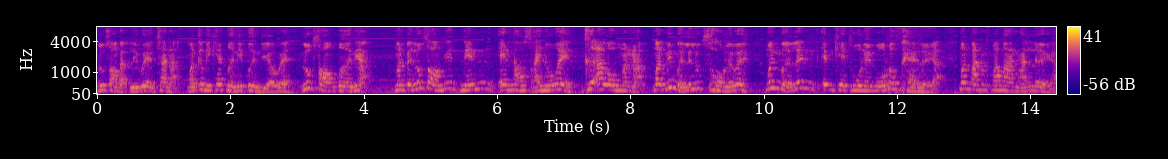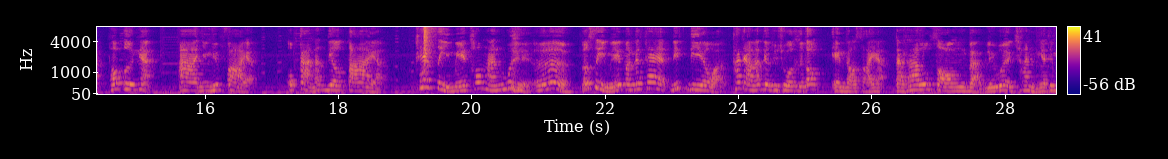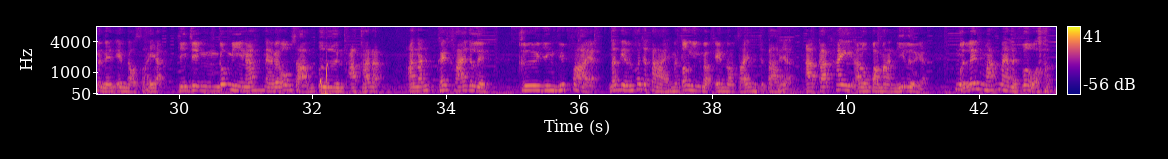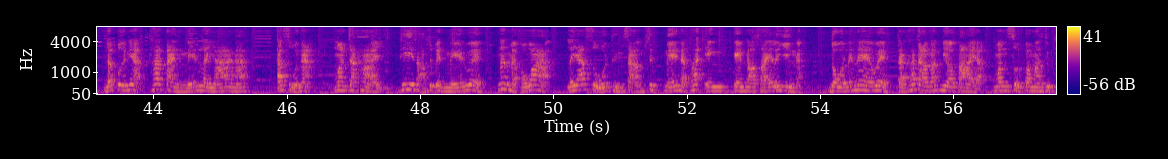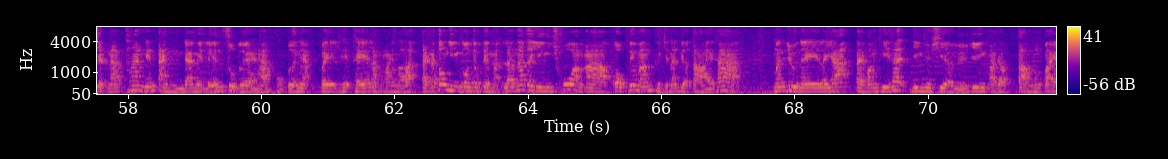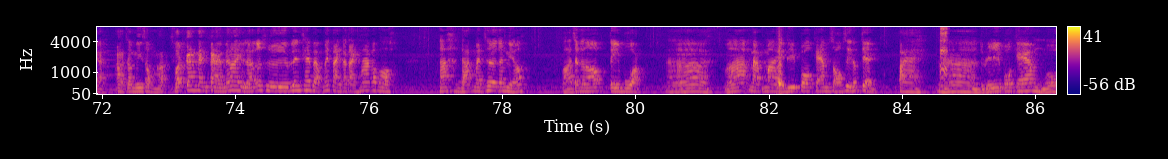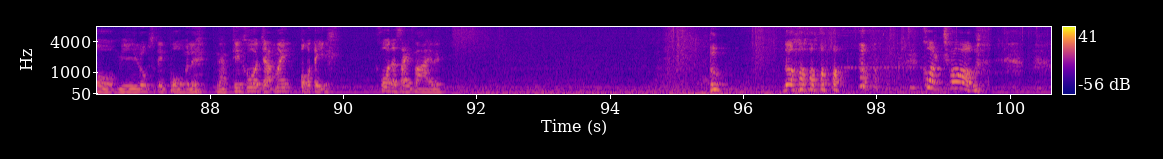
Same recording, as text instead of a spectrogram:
ลูกซองแบบ river action อะมันก็มีแค่ปืนนี้ปืนเดียวเว้ย ลูกซองปืนเนี่ยมันเป็นลูกซองที่เน้นเอ็นดาวไซน์นะเว้ย คืออารมณ์มันอะมันไม่เหมือนเล่นลูกซองเลยเว้ย มันเหมือนเล่น MK2 ในโมโนแฟร์เลยอะมันมันประมาณนั้นเลยอะเพราะปืนเนี่ยอายิงฮิปไฟร์อะโอกาสนัดเดียวตายอะแค่ 4 เมตรเท่านั้นเว้ย เออ แล้ว 4 เมตรมันก็แค่นิดเดียวอะถ้าจะเอานัดเดียวชัวร์คือต้อง M ดาวไซด์อะแต่ถ้าลูกซองแบบ River Action อย่างเงี้ยที่มันเน้น M ดาวไซด์อะจริง ๆ ก็มีนะในไบโอม3ปืนอาคัสอะ อันนั้นคล้ายๆกันเลย คือยิงฮิปไฟอะนัดเดียวไม่ค่อยจะตาย มันต้องยิงแบบเอ็มนอร์ไซด์ถึงจะตายอะอากัสให้อารมณ์ประมาณนี้เลยอะเหมือนเล่นมาร์คแมนไรเฟิลอะแล้วปืนเนี่ยถ้าแต่งเน้นระยะนะกระสุนอะมันจะหายที่ 31 เมตรด้วย นั่นหมายความว่าระยะ0ถึง 30 เมตรอะถ้าเองเอ็มนอร์ไซด์แล้วยิงอะ โดนแน่ๆเว้ย แต่ถ้าจะเอานัดเดียวตายอะ มันสุดประมาณ 17 นัด ถ้าเน้นแต่งดาเมจเลนสุดเลยนะ ของปืนเนี่ย ไปเทสหลังไมค์มาละ แต่ก็ต้องยิงโดนเต็มๆอะ แล้วน่าจะยิงช่วงอ่าอกด้วยมั้งถึงจะนัดเดียวตายถ้ามันอยู่ในระยะแต่บางทีถ้ายิงเฉียวๆหรือยิงอาจจะต่ำลงไปอะอาจจะมี2นัดช็อตการแต่งแปลงไม่ได้อยู่แล้วก็คือเล่นแค่แบบไม่แต่งกระแต่ง5ก็พออะดักแมทเทอร์กันเหนียวฝาจักรนอกตีบวกอ่ามาแมปใหม่ดีโปรแกรม2 4ทับ7 ไปอ่าดีโปรแกรมโอ้มีรูปสเตปโผล่มาเลยแมปที่โคตรจะไม่ปกติ โคตรจะไซไฟเลยปุ๊บโอ้โหโคตรชอบ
